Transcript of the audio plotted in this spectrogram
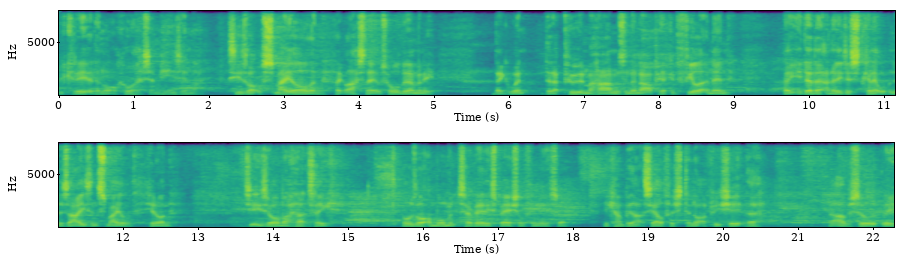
we created in Little Koa is amazing, man. See his little smile, and like last night I was holding him, and he like went did a poo in my hands in the nappy. I could feel it, and then like he did it, and then he just kind of opened his eyes and smiled. You know, and geez, oh my, that's like those little moments are very special for me. So you can't be that selfish to not appreciate the, the absolutely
